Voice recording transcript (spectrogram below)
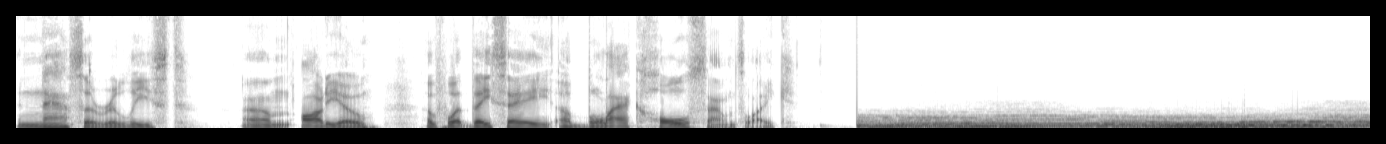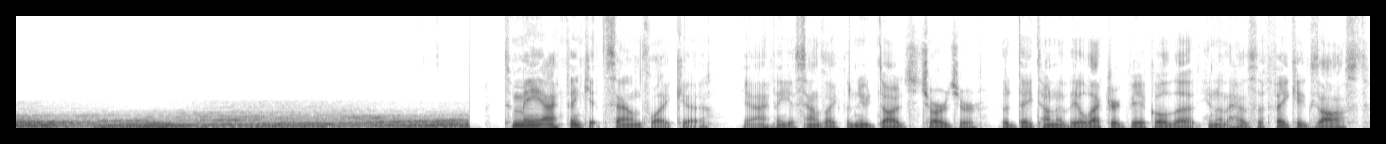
And NASA released um, audio of what they say a black hole sounds like. To me, I think it sounds like, uh, yeah, I think it sounds like the new Dodge Charger, the Daytona, the electric vehicle, the you know that has the fake exhaust.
